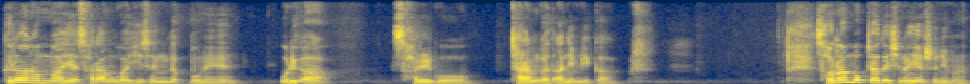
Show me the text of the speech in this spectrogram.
그러한 엄마의 사랑과 희생 덕분에 우리가 살고 자란 것 아닙니까? 선한 목자 되시는 예수님은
